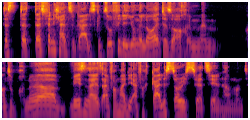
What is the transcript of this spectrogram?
das, das, das finde ich halt so geil. Es gibt so viele junge Leute, so auch im, im Entrepreneurwesen, da jetzt einfach mal, die einfach geile Stories zu erzählen haben. Und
